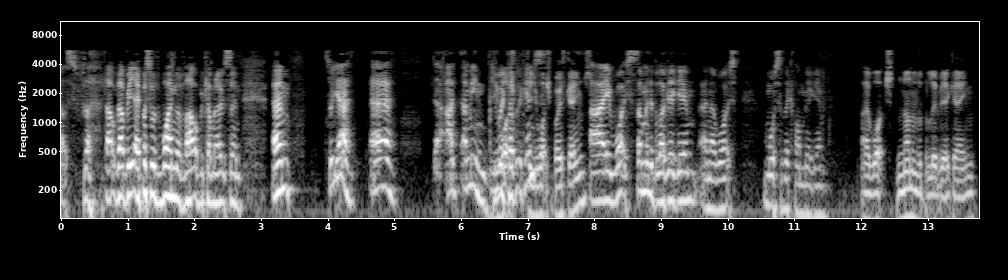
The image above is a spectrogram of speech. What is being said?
that's that, that'll be episode one of that will be coming out soon. Um, so yeah, uh, I, I mean, Did do you, watch watch, did you watch both games? I watched some of the Bolivia game and I watched most of the Colombia game. I watched none of the Bolivia game,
